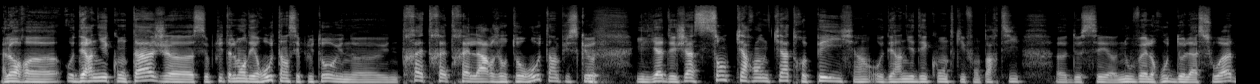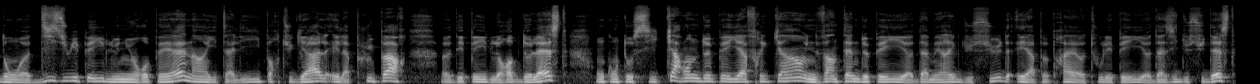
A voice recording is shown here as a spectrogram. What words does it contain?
Alors, euh, au dernier comptage, euh, c'est plus tellement des routes, hein, c'est plutôt une, une, très très très large autoroute, hein, puisque il y a déjà 144 pays hein, au dernier décompte qui font partie euh, de ces nouvelles routes de la soie, dont 18 pays de l'Union européenne, hein, Italie, Portugal et la plupart euh, des pays de l'Europe de l'Est. On compte aussi 42 pays africains, une vingtaine de pays d'Amérique du Sud et à peu près tous les pays d'Asie du Sud-Est.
